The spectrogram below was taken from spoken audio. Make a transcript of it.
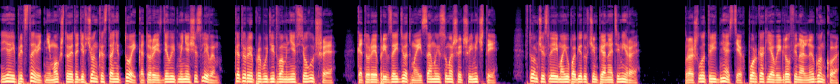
я и представить не мог, что эта девчонка станет той, которая сделает меня счастливым, которая пробудит во мне все лучшее, которая превзойдет мои самые сумасшедшие мечты, в том числе и мою победу в чемпионате мира. Прошло три дня с тех пор, как я выиграл финальную гонку,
